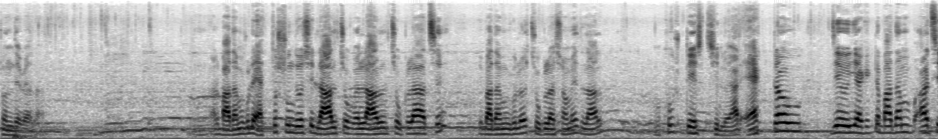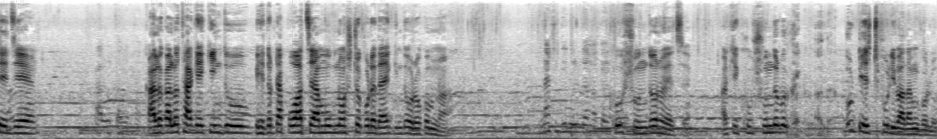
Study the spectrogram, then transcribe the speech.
সন্ধেবেলা। আর বাদামগুলো এত সুন্দর সে লাল চোখ, লাল চোকলা আছে, এই বাদামগুলো, চোকলা সমেত লাল, খুব টেস্ট ছিল। আর একটাও যে ওই এক একটা বাদাম আছে যে কালো কালো থাকে কিন্তু ভেতরটা পচা মুখ নষ্ট করে দেয় কিন্তু ওরকম না। খুব সুন্দর হয়েছে। আর কি খুব সুন্দর বলতে ও টেস্টফুলি বাদামগুলো।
